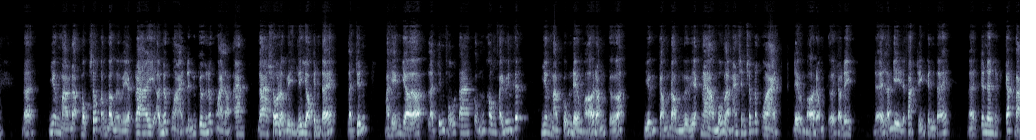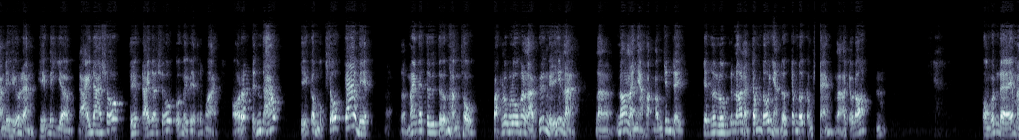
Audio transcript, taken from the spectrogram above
đấy. nhưng mà một số cộng đồng người Việt ra đi ở nước ngoài định cư nước ngoài làm ăn đa số là vì lý do kinh tế là chính. Mà hiện giờ là chính phủ ta cũng không phải khuyến khích nhưng mà cũng đều mở rộng cửa. Những cộng đồng người Việt nào muốn làm ăn sinh sống nước ngoài đều mở rộng cửa cho đi để làm gì? Để phát triển kinh tế. Đấy, cho nên các bạn đều hiểu rằng hiện bây giờ đại đa số tuyệt đại đa số của người Việt ở nước ngoài họ rất tỉnh táo. Chỉ có một số cá biệt là mang cái tư tưởng hận thù hoặc luôn luôn là cứ nghĩ là là nó là nhà hoạt động chính trị. Cho nên luôn cứ nói là chống đối nhà nước, chống đối cộng sản là ở chỗ đó. Ừ. Còn vấn đề mà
